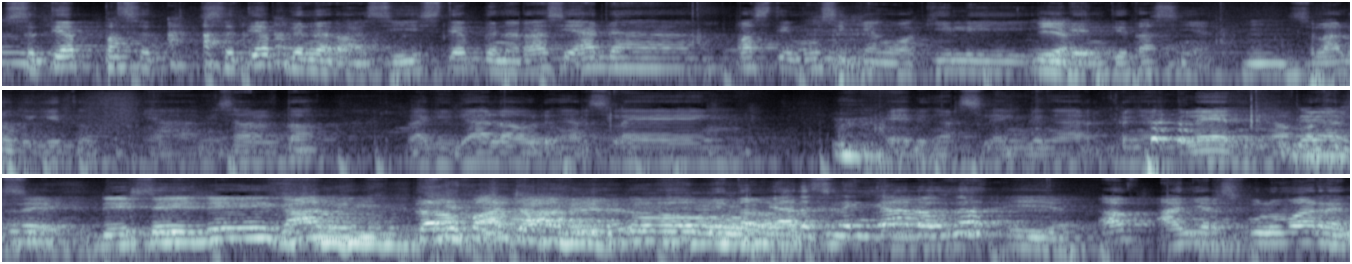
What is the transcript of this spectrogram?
setiap se- setiap generasi, setiap generasi ada pasti musik yang wakili Iya. identitasnya. Selalu begitu. Ya, misal toh lagi galau dengar slang, eh dengar slang, dengar dengar Glenn, apa slang. Di sini kami tempat itu. Eh, tapi ada slang galau tuh. Iya. Up, Anyer 10 Maret.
